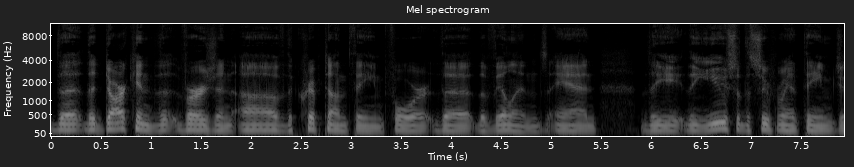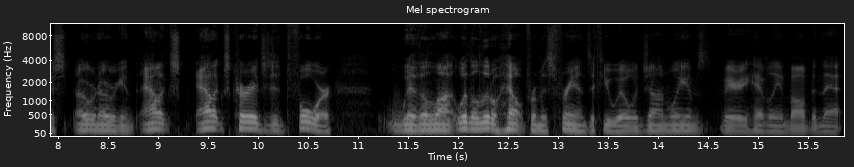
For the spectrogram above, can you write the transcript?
the the darkened version of the Krypton theme for the the villains and the the use of the Superman theme just over and over again. Alex Alex Courage did four with a lot with a little help from his friends, if you will, with John Williams very heavily involved in that.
